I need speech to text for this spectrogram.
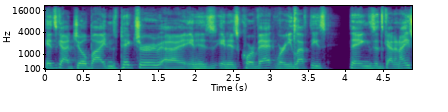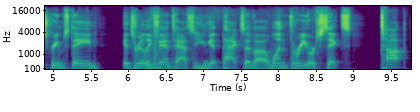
It's got Joe Biden's picture uh, in his in his Corvette where he left these things. It's got an ice cream stain. It's really fantastic. You can get packs of uh, one, three, or six top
